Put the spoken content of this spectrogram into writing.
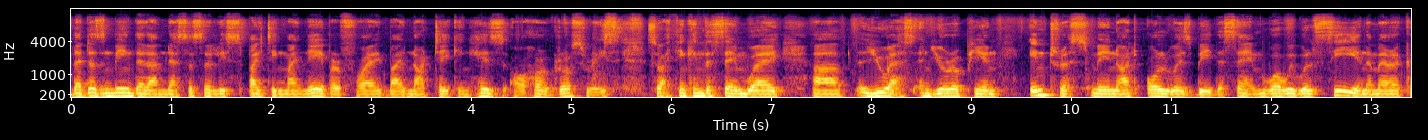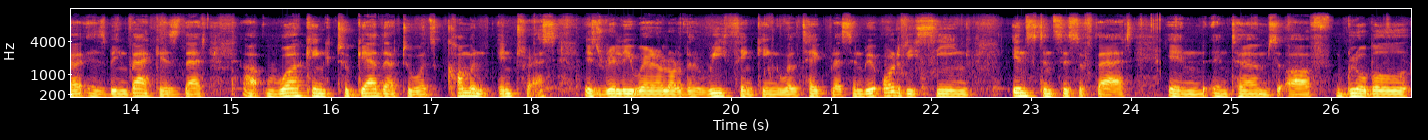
That doesn't mean that I'm necessarily spiting my neighbor for by not taking his or her groceries. So I think in the same way, uh, U.S. and European interests may not always be the same. What we will see in America is being back is that uh, working together towards common interests is really where a lot of the rethinking will take place. And we're already seeing instances of that in, in terms of global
